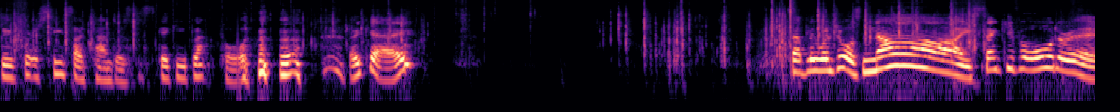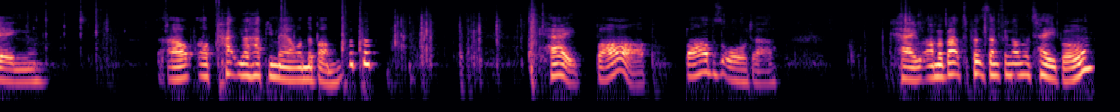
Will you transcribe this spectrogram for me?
Do British Seaside Pandas, Skeggy Blackpool. okay. That blue one's yours. Nice. Thank you for ordering. I'll, I'll pat your happy mail on the bum. Boop, boop. Okay, Barb. Barb's order. Okay, I'm about to put something on the table.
